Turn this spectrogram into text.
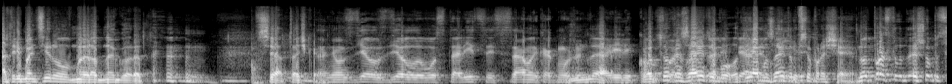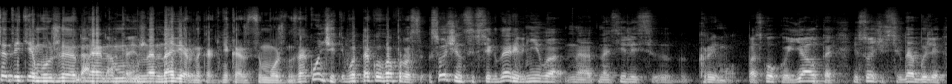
отремонтировал мой родной город. Все, точка. Он сделал, сделал его столицей самой, как мы уже да. говорили, Вот только за это, вот я ему за это все прощаю. Ну, вот просто, чтобы с этой темы уже, да, наверное, да, наверное, как мне кажется, можно закончить. Вот такой вопрос. Сочинцы всегда ревниво э, относились к Крыму, поскольку Ялта и Сочи всегда были,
